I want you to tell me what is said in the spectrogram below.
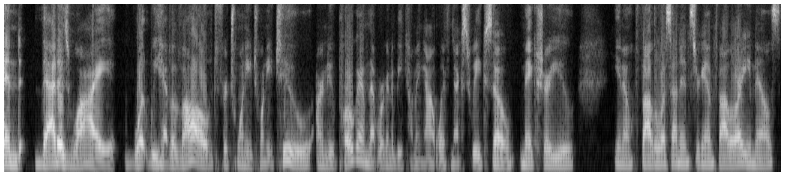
and that is why what we have evolved for 2022, our new program that we're going to be coming out with next week. So make sure you, you know, follow us on Instagram, follow our emails,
